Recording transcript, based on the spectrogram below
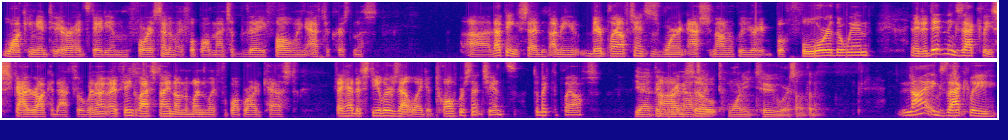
walking into Arrowhead Stadium for a Sunday night football matchup the day following after Christmas. Uh, that being said, I mean, their playoff chances weren't astronomically great before the win, and it didn't exactly skyrocket after the win. I, I think last night on the Monday Night Football broadcast, they had the Steelers at like a 12% chance to make the playoffs. Yeah, I think right um, now so it's like 22 or something. Not exactly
